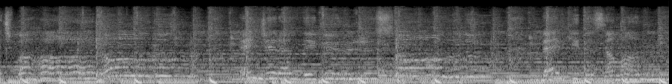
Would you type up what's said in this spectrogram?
kaç bahar oldu. Penceremde gül soldu Belki de zaman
